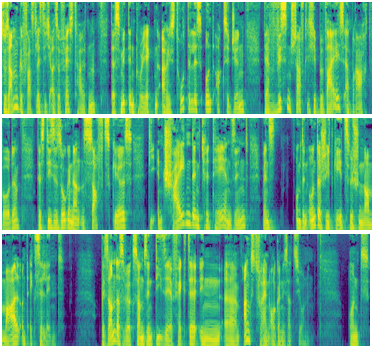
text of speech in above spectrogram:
Zusammengefasst lässt sich also festhalten, dass mit den Projekten Aristoteles und Oxygen der wissenschaftliche Beweis erbracht wurde, dass diese sogenannten Soft Skills die entscheidenden Kriterien sind, wenn es um den Unterschied geht zwischen normal und exzellent. Besonders wirksam sind diese Effekte in äh, angstfreien Organisationen. Und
